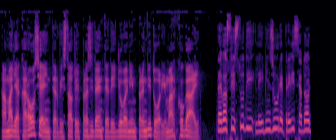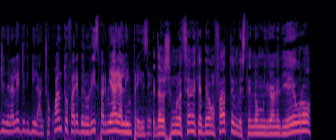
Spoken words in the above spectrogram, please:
Amalia Carosi ha intervistato il presidente dei giovani imprenditori Marco Gai. Dai vostri studi le misure previste ad oggi nella legge di bilancio quanto farebbero risparmiare alle imprese? E dalla simulazione che abbiamo fatto investendo un milione di euro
